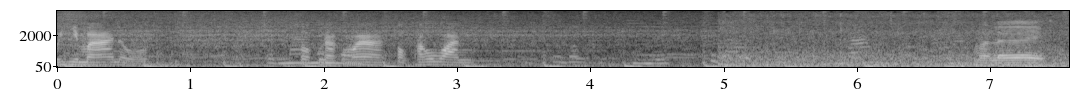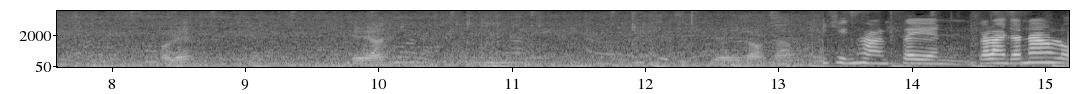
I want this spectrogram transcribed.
ดูหิมะหนู ตกหนักมาก ตกทั้งวัน มาเลยตรงนี้เดี๋ยวนะหนึ่งสองสามชิงฮานเซนกำลังจะนั่งร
